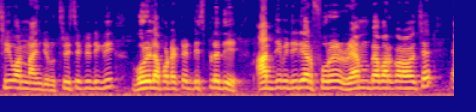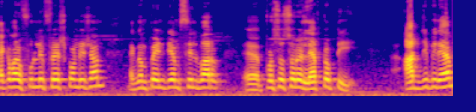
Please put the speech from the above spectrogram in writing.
three one nine zero three sixty degree Gorilla protected display দিয়ে আট জিবি ডিডিআর ফোরের র্যাম ব্যবহার করা হয়েছে। একেবারে ফুললি ফ্রেশ কন্ডিশন একদম পেন্টিএম সিলভার প্রসেসরের ল্যাপটপটি আট জিবি র্যাম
